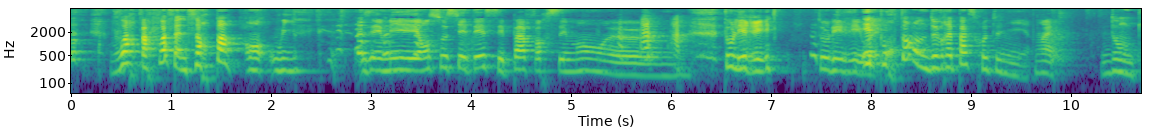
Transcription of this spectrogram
Voire parfois, ça ne sort pas. oui. Mais en société, c'est pas forcément euh, toléré. Toléré, Et pourtant, on ne devrait pas se retenir. Ouais. Donc,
